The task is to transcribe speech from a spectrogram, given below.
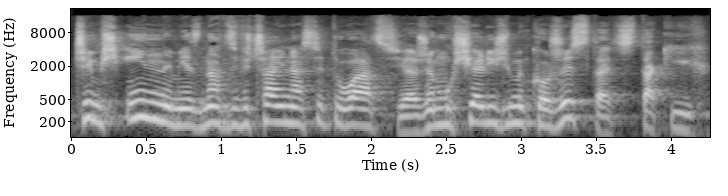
Czymś innym jest nadzwyczajna sytuacja, że musieliśmy korzystać z takich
